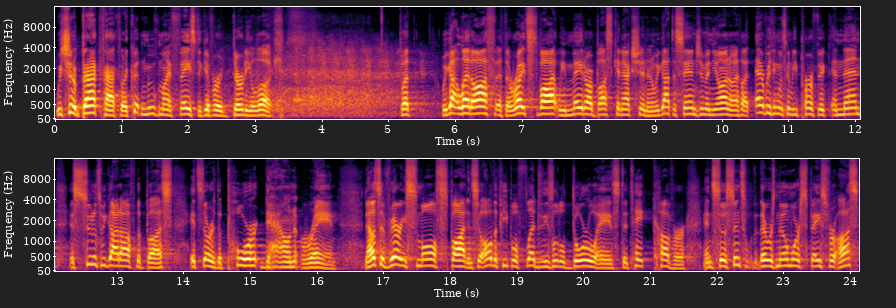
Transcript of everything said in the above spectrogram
we should have backpacked, but I couldn't move my face to give her a dirty look. but we got let off at the right spot. We made our bus connection and we got to San Gimignano. I thought everything was going to be perfect. And then, as soon as we got off the bus, it started to pour down rain. Now, it's a very small spot, and so all the people fled to these little doorways to take cover. And so, since there was no more space for us,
